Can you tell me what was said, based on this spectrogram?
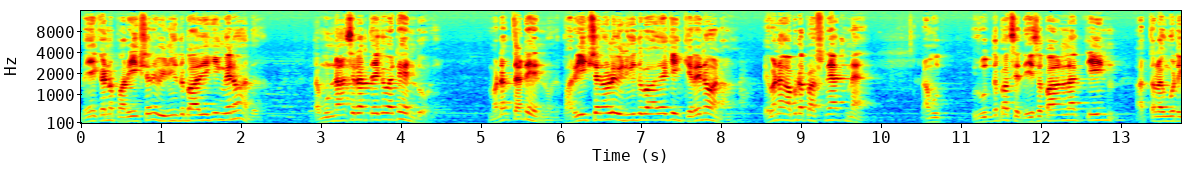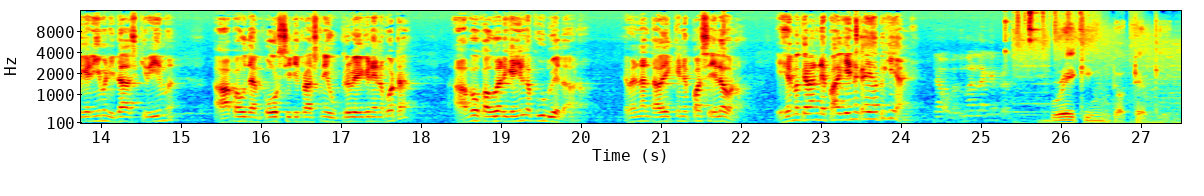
මේ කරන පරීක්ෂණ විනිවිදභාවයකින් වෙනවද? තමුන්නාන්සරත් ඒක වැටහෙන්න ඕනේ. මටත් වැටහෙන්න ඕනේ. පරීක්ෂණ වල විනිවිදභාවයකින් කරනවා නම් එවනම් අපිට ප්‍රශ්නයක් නැහැ. නමුත් විරුද්ධ පක්ෂ දේශපාලනඥයින් අත්අඩංගුවට ගැනීම නිදාස් කිරීම ආපහු දැන් පෝර්ට් සිටි ප්‍රශ්නේ උග්‍ර වේගෙන එනකොට ආපහු කවුරු හරි ගෙනිල්ලා කූඩුවේ දානවා. එවනම් තව එක්කෙනෙක් පස්සේ එලවනවා. එහෙම කරන්න එපා කියන එකයි අපි කියන්නේ. breaking.lk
